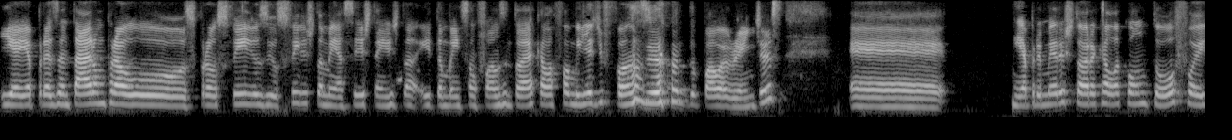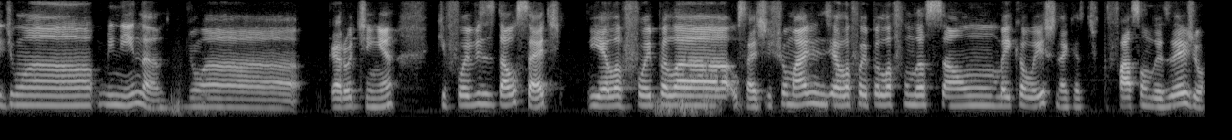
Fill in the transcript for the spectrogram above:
E aí apresentaram para os, para os filhos, e os filhos também assistem e, e também são fãs, então é aquela família de fãs do Power Rangers. É, e a primeira história que ela contou foi de uma menina, de uma garotinha que foi visitar o set e ela foi pela o set de filmagens e ela foi pela fundação Make a Wish, né, que é tipo Faça um Desejo.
